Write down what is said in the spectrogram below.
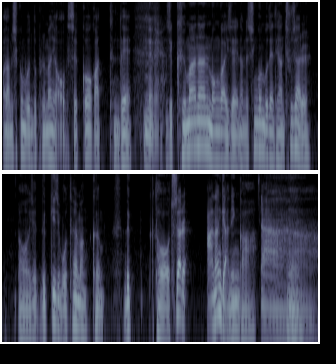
어, 남자친구분도 불만이 없을 것 같은데 네네. 이제 그만한 뭔가 이제 남자친구분에 대한 투자를 어 이제 느끼지 못할 만큼 느, 더 투자를 안 한 게 아닌가. 아,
